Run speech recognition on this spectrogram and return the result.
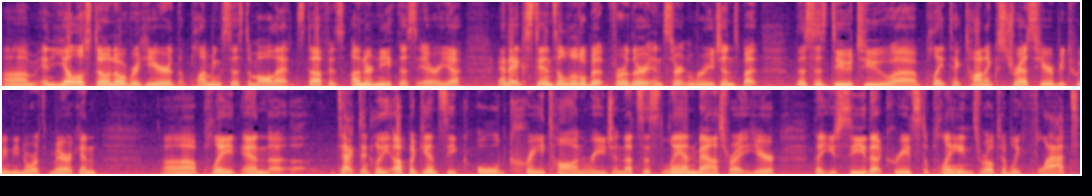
Um, and Yellowstone over here, the plumbing system, all that stuff is underneath this area and it extends a little bit further in certain regions. But this is due to uh, plate tectonic stress here between the North American uh, plate and uh, technically up against the old Craton region. That's this landmass right here that you see that creates the plains, relatively flat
